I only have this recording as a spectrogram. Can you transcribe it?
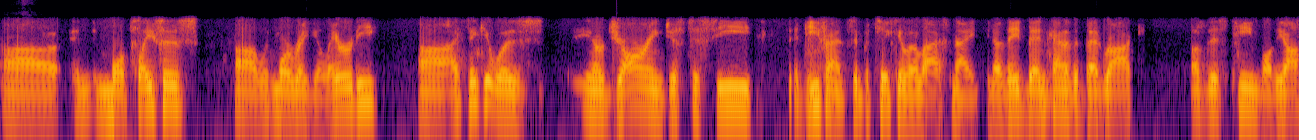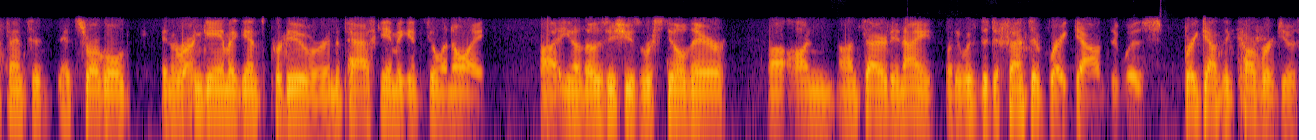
uh, in, more places uh, with more regularity. Uh, I think it was you know jarring just to see the defense in particular last night. You know they'd been kind of the bedrock of this team while the offense had, had struggled in the run game against Purdue or in the pass game against Illinois uh, you know those issues were still there uh, on on Saturday night, but it was the defensive breakdowns. It was breakdowns in coverage. It was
